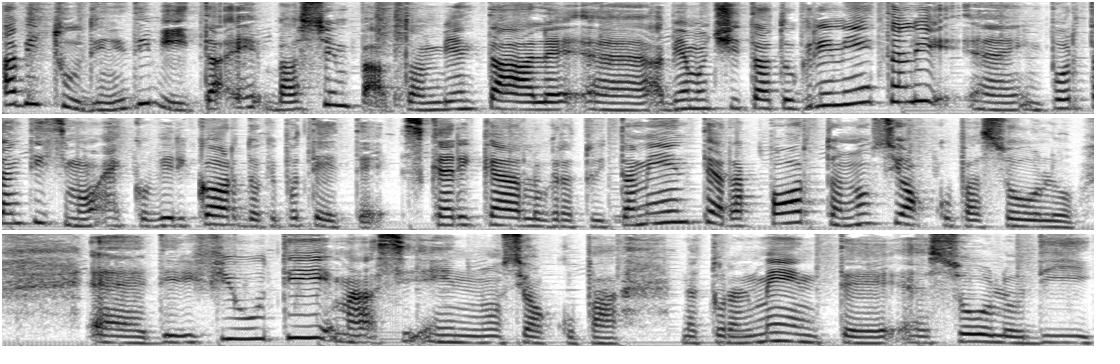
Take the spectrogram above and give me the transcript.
Abitudini di vita e basso impatto ambientale. Eh, abbiamo citato Green Italy, eh, importantissimo, ecco vi ricordo che potete scaricarlo gratuitamente, il rapporto non si occupa solo eh, di rifiuti, ma si, non si occupa naturalmente eh, solo di,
